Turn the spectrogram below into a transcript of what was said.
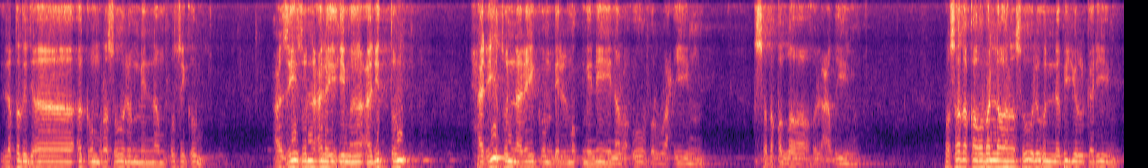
لقد جاءكم رسول من أنفسكم عزيز عليه ما عنتم حريص عليكم بالمؤمنين رؤوف رحيم. صدق الله العظيم. وصدق وبلغ رسوله النبي الكريم.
